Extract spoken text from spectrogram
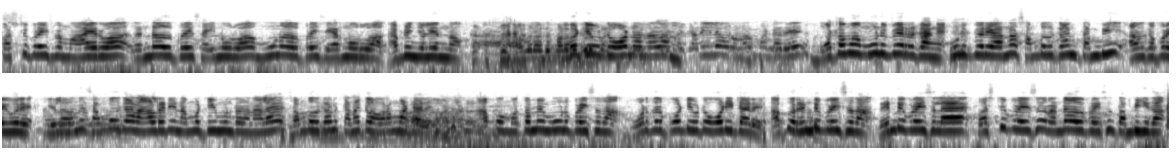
ஃபர்ஸ்ட் பிரைஸ் நம்ம ஆயிரம் ரூபா ரெண்டாவது பிரைஸ் ஐநூறுரூவா மூணாவது பிரைஸ் இரநூறுவா அப்படின்னு சொல்லியிருந்தோம். போட்டி விட்டு ஓடினதுனால அந்த கடையில அவர் வர மாட்டாரு மொத்தமா மூணு பேர் இருக்காங்க. மூணு பேர் யாருன்னா சம்பது கான் தம்பி அதுக்கப்புறம் இவரு. இதுல வந்து சம்பது கான் ஆல்ரெடி நம்ம டீம்ன்றதுனால சம்பது கான் கணக்குல வர மாட்டாரு அப்போ மொத்தமே மூணு பிரைஸ் தான். ஒருத்தர் போட்டி விட்டு ஓடிட்டாரு. அப்போ ரெண்டு பிரைஸ் தான். ரெண்டு பிரைஸ்ல ஃபர்ஸ்ட் பிரைஸும் ரெண்டாவது பிரைஸும் தம்பிக்கு தான்.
